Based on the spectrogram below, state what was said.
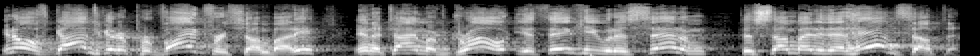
You know, if God's going to provide for somebody in a time of drought, you think he would have sent them to somebody that had something.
